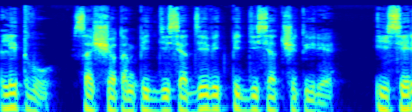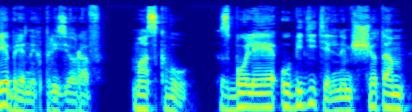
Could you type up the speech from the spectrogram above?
Литву со счетом 59-54 и серебряных призеров, Москву с более убедительным счетом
